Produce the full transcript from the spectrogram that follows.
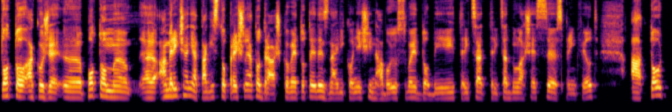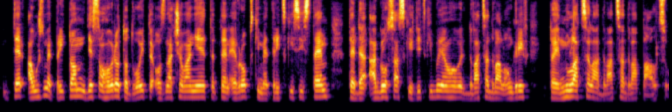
toto akože e, potom e, Američania takisto prešli na to drážkové, toto je jeden z najvýkonnejších nábojov svojej doby, 30, 3006 Springfield. A, to, a už sme pri tom, kde som hovoril to dvojité označovanie, ten, ten európsky metrický systém, teda aglosaský, vždycky budem hovoriť 22 Longriff, to je 0,22 palcu.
